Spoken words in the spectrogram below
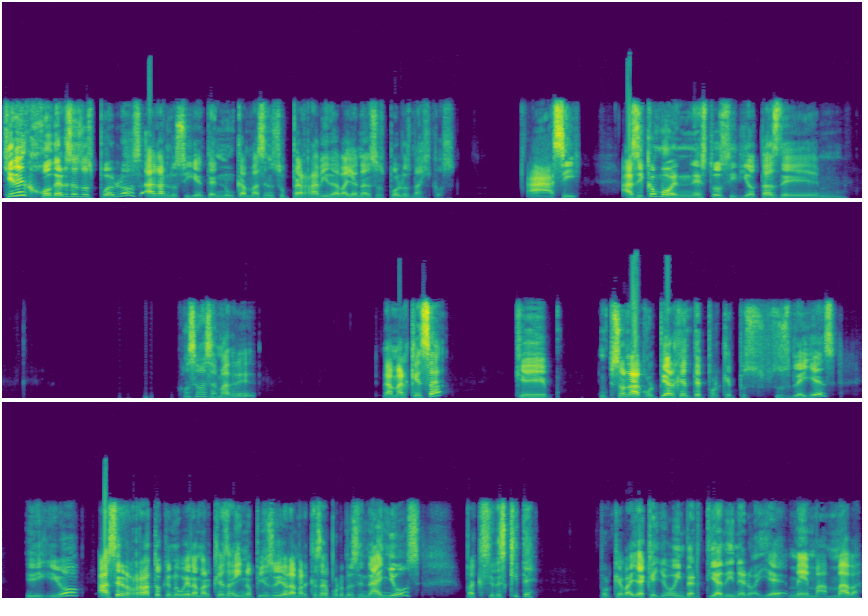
¿Quieren joderse a esos pueblos? Hagan lo siguiente, nunca más en su perra vida vayan a esos pueblos mágicos. Así. Así como en estos idiotas de... mm, ¿Cómo se llama esa madre? La marquesa, que empezaron a golpear gente porque pues sus leyes. Y yo hace rato que no voy a la marquesa y no pienso ir a la marquesa por lo menos en años para que se les quite. Porque vaya que yo invertía dinero ahí, ¿eh? Me mamaba.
